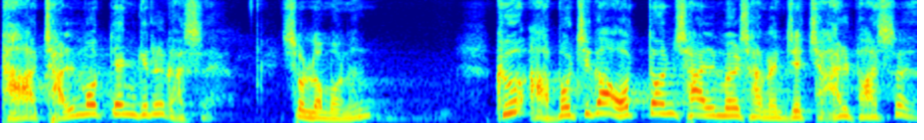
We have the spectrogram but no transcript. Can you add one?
다 잘못된 길을 갔어요. 솔로몬은 그 아버지가 어떤 삶을 사는지 잘 봤어요.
